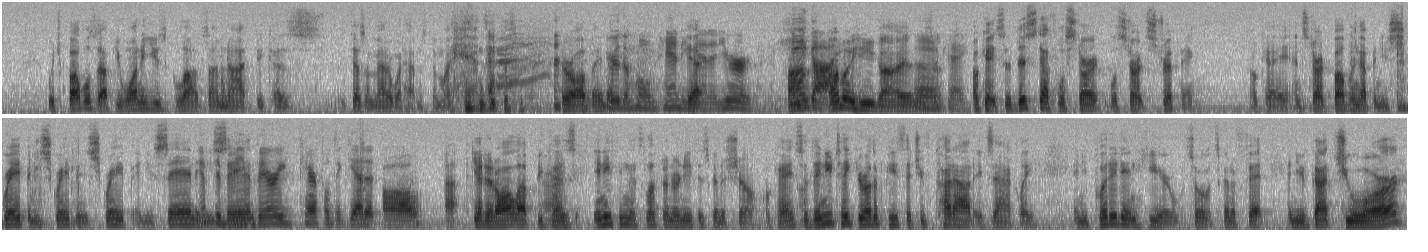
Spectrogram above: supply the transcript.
which bubbles up. You want to use gloves. I'm not because it doesn't matter what happens to my hands. They're all banged You're up. the home handyman, Yeah. and you're he I'm, guy. I'm a he guy. Oh, okay. Okay, so this stuff will start will start stripping, okay, and start bubbling up, and you scrape and you scrape and you scrape and you sand and you and have you, have to be very careful to get it all up. Get it all up because anything that's left underneath is going to show. Okay, so then you take your other piece that you've cut out exactly, and you put it in here so it's going to fit, and you've got your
